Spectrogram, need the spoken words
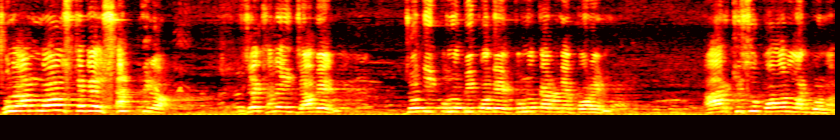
সুনামগঞ্জ থেকে সাতক্ষীরা। যেখানেই যাবেন যদি কোনো বিপদে কোনো কারণে পড়েন আর কিছু কল লাগবো না।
